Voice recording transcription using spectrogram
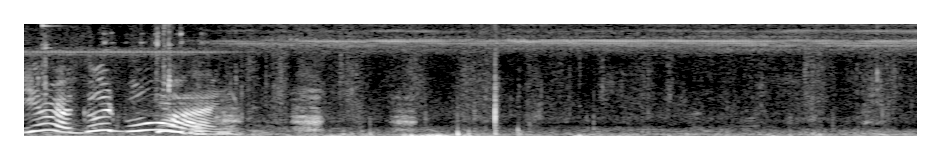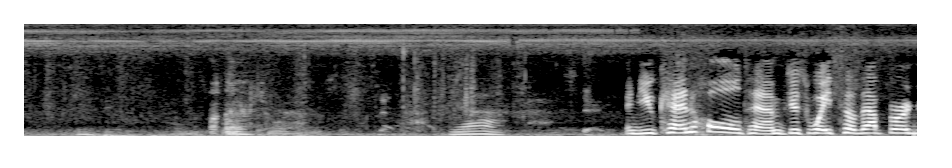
You're a good boy. yeah. And you can hold him. Just wait till that bird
